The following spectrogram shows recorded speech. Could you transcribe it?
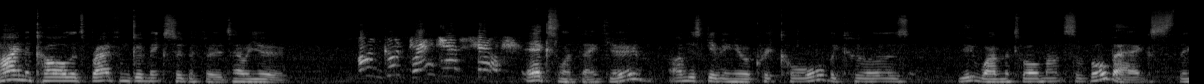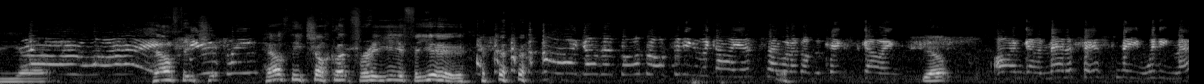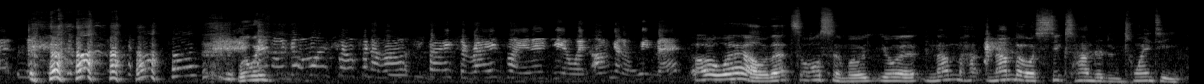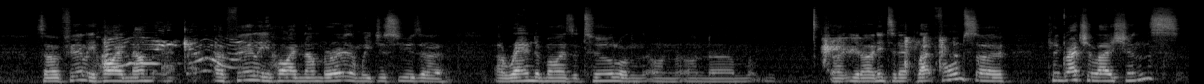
Hi, Nicole. It's Brad from Good Mix Superfoods. How are you? I'm good, Brent. How's yourself? Excellent, thank you. I'm just giving you a quick call because you won the 12 months of ball bags. The No uh, healthy, cho- healthy chocolate for a year for you. oh my god, that's awesome. I was sitting in the car yesterday when I got the text going, yep. I'm going to manifest me winning that. well, and we've. I got myself in a heart space to raise my energy and went, I'm going to win that. Oh wow, that's awesome. Well, you were number number was 620, so a fairly high Oh number, a fairly high number, and we just use a a randomizer tool on on on um, uh, you know an internet platform. So, congratulations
